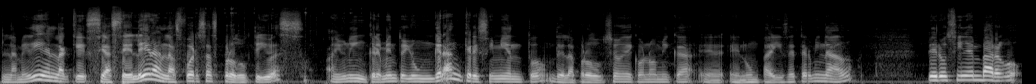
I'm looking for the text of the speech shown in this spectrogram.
En la medida en la que se aceleran las fuerzas productivas, hay un incremento y un gran crecimiento de la producción económica eh, en un país determinado, pero sin embargo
